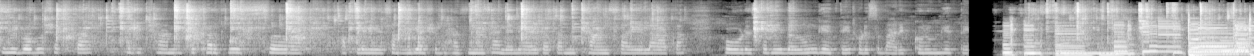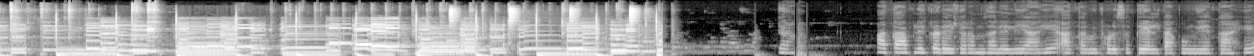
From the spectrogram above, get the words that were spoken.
तुम्ही बघू शकता किती छान असे खरपूस आपले चांगले असे भाजणं झालेले आहेत. आता मी छान साईला आता थोडंसं मी दळून घेते थोडंसं बारीक करून घेते. आता आपलीकडे गरम झालेली आहे. आता मी थोडंसं तेल टाकून घेत आहे.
